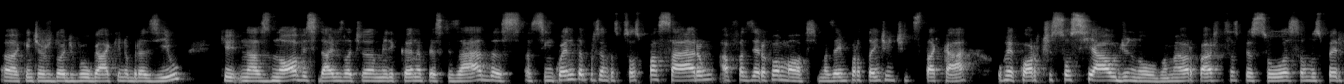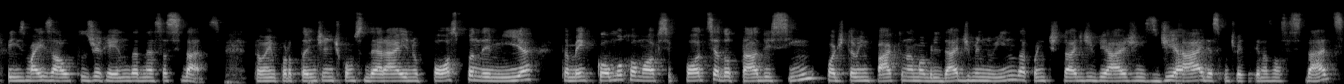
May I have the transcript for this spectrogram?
uh, ah, que a gente ajudou a divulgar aqui no Brasil, que nas nove cidades latino-americanas pesquisadas, 50% das pessoas passaram a fazer home office, mas é importante a gente destacar o recorte social de novo. A maior parte dessas pessoas são dos perfis mais altos de renda nessas cidades. Então é importante a gente considerar aí no pós-pandemia também como o home office pode ser adotado e sim pode ter um impacto na mobilidade, diminuindo a quantidade de viagens diárias que a gente vai ter nas nossas cidades,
